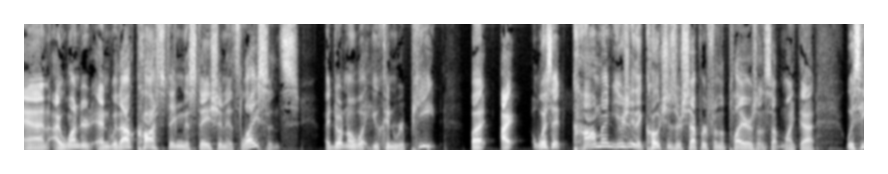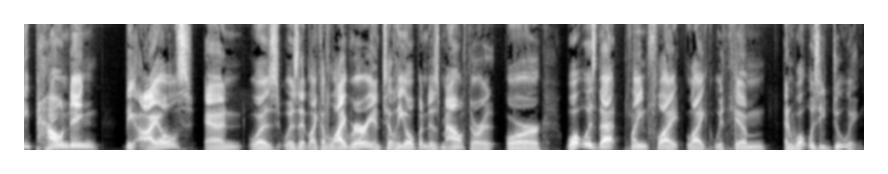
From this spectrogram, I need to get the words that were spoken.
And I wondered, and without costing the station its license, I don't know what you can repeat. But I was it common? Usually the coaches are separate from the players on something like that. Was he pounding the aisles and was was it like a library until he opened his mouth or or what was that plane flight like with him and what was he doing?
